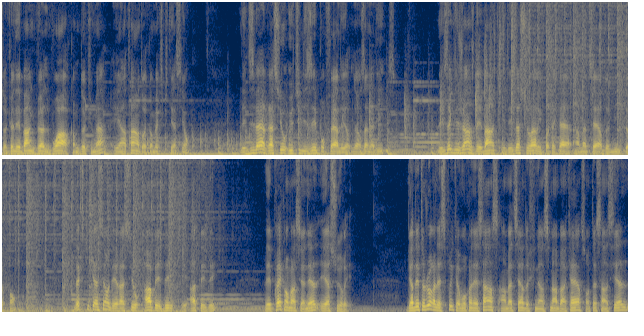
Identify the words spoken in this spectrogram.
ce que les banques veulent voir comme document et entendre comme explication, les divers ratios utilisés pour faire leurs analyses, les exigences des banques et des assureurs hypothécaires en matière de mise de fonds, l'explication des ratios ABD et ATD, les prêts conventionnels et assurés. Gardez toujours à l'esprit que vos connaissances en matière de financement bancaire sont essentielles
